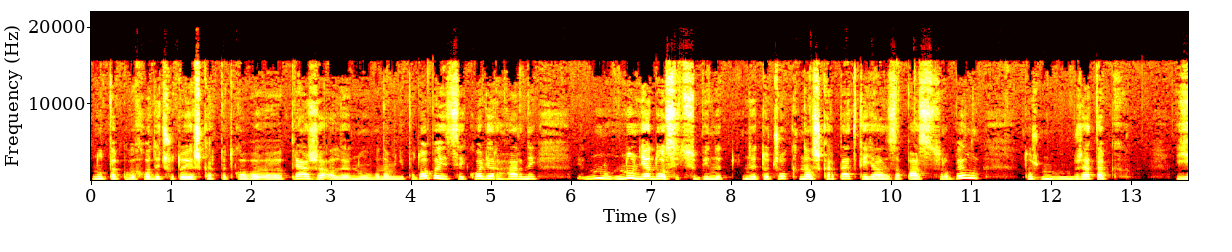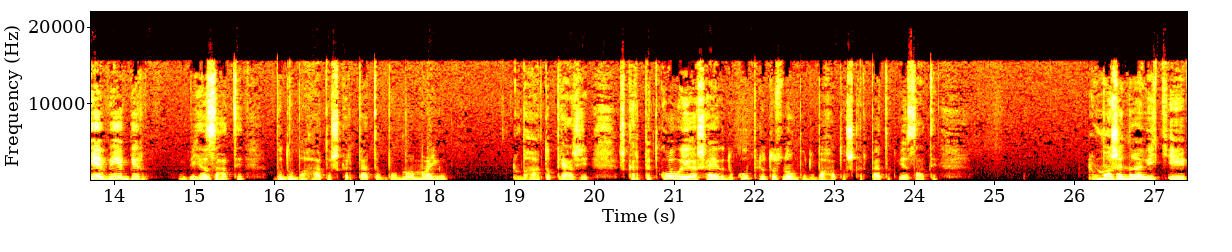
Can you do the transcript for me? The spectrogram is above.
Ну, так виходить, що то є шкарпеткова е, пряжа, але ну, вона мені подобається, і колір гарний. Ну, ну я досить собі нит- ниточок на шкарпетки я запас зробила, тож вже так є вибір в'язати. Буду багато шкарпеток, бо маю багато пряжі шкарпеткової, а ще як докуплю, то знову буду багато шкарпеток в'язати. Може навіть і.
